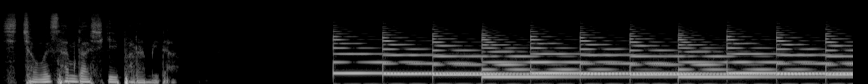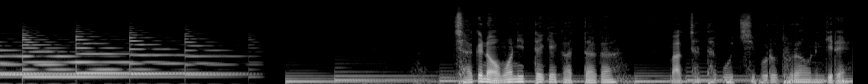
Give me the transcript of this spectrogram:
시청을 삼가시기 바랍니다. 작은 어머니 댁에 갔다가 막차 타고 집으로 돌아오는 길에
